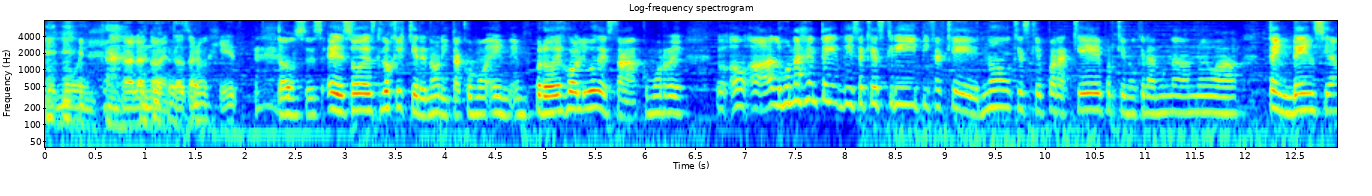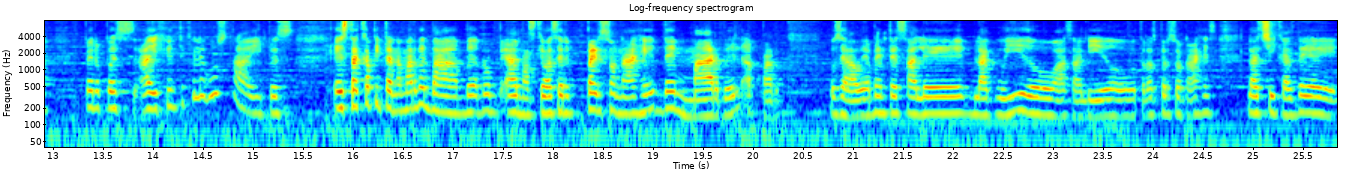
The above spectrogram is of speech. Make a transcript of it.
los 90. No, los 90 son un hit. Entonces, eso es lo que quieren ahorita, como en, en pro de Hollywood está como re... o- o- Alguna gente dice que es crítica, que no, que es que para qué, porque no crean una nueva tendencia. Pero pues hay gente que le gusta y pues esta Capitana Marvel va a ver- romper- además que va a ser personaje de Marvel, aparte... O sea, obviamente sale Black Widow, ha salido otros personajes, las chicas de,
